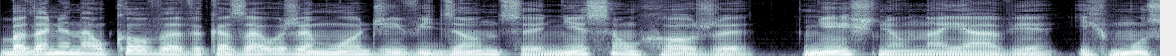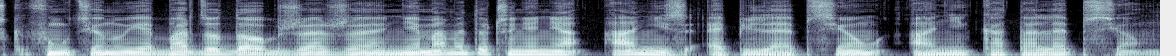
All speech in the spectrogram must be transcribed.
Badania naukowe wykazały, że młodzi widzący nie są chorzy nie śnią na jawie, ich mózg funkcjonuje bardzo dobrze, że nie mamy do czynienia ani z epilepsją, ani katalepsją.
